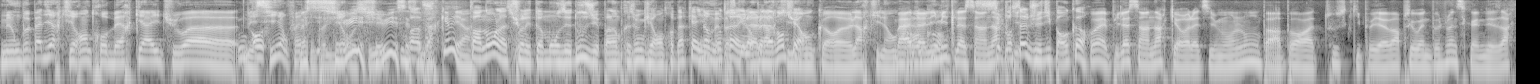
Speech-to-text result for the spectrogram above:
mais on peut pas dire qu'il rentre au bercail, tu vois. euh, mais Oh, si, en fait, Bah, on peut le dire lui, aussi. chez lui, c'est son bercail. Enfin non, là sur les tomes 11 et 12, j'ai pas l'impression qu'il rentre au bercail. Non, mais parce contraire, que il est en pleine l'arc, il est aventure. encore, euh, l'arc, il est encore. Bah, la limite, là, c'est un C'est arc. pour qui- ça que je dis pas encore. Ouais, et puis là, c'est un arc qui est relativement long par rapport à tout ce qu'il peut y avoir. Parce que One Punch Man, c'est quand même des arcs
